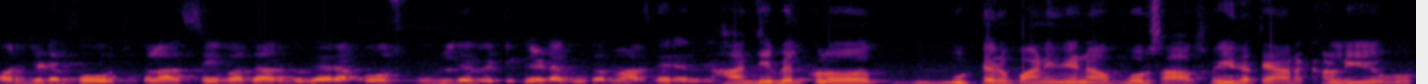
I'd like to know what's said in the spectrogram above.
ਔਰ ਜਿਹੜੇ 4th ਕਲਾਸ ਸੇਵਾਦਾਰ ਵਗੈਰਾ ਉਹ ਸਕੂਲ ਦੇ ਵਿੱਚ ਗੇੜਾ ਗੂੜਾ ਮਾਰਦੇ ਰਹਿੰਦੇ? ਹਾਂਜੀ ਬਿਲਕੁਲ ਉਹ ਬੂਟੇ ਨੂੰ ਪਾਣੀ ਦੇਣਾ ਹੋਰ ਸਾਫ਼ ਸਫ਼ਾਈ ਦਾ ਧਿਆਨ ਰੱਖਣ ਲਈ ਉਹ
